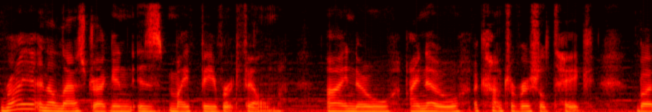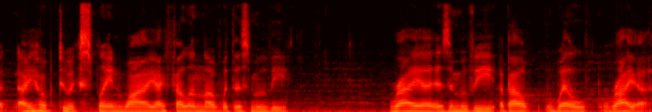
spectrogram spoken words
Raya and the Last Dragon is my favorite film. I know, I know, a controversial take, but I hope to explain why I fell in love with this movie. Raya is a movie about, well, Raya.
